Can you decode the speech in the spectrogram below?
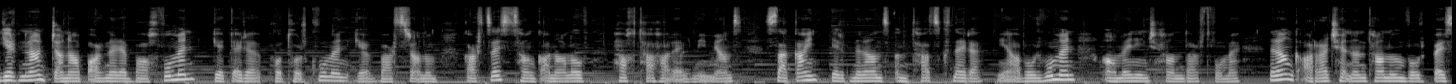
Երբ նրանց ճանապարհները բախվում են, գետերը փոթորկվում են եւ բարձրանում, կարծես ցանկանալով հաղթահարել միմյանց, սակայն երբ նրանց ընթացքները միավորվում են, ամեն ինչ հանդարտվում է։ Նրանք առաջ են ընթանում որպես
